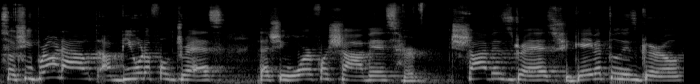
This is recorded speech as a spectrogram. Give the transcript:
So she brought out a beautiful dress that she wore for Shabbos, her Shabbos dress. She gave it to this girl,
